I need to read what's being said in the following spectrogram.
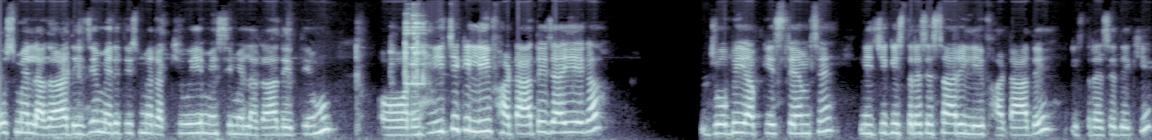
उसमें लगा दीजिए। मेरे तो इसमें रखी हुई है, मैं इसी में लगा देती हूँ। और नीचे की लीफ हटाते जाइएगा, जो भी आपकी स्टेम्स हैं, नीचे की इस तरह से सारी लीफ हटा दें, इस तरह से देखिए।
